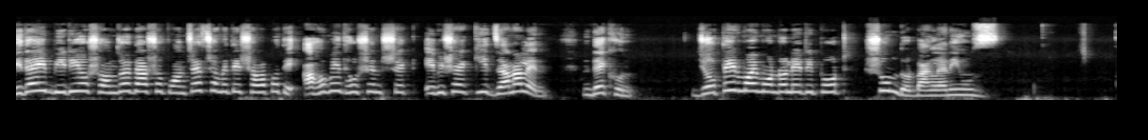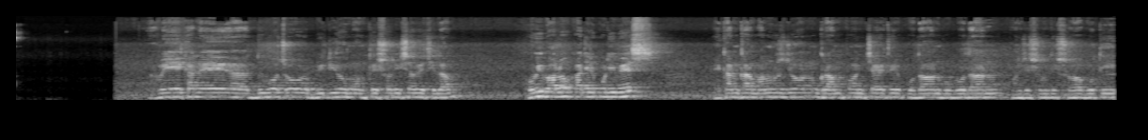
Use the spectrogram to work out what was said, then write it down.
বিদায়ী বিডিও সঞ্জয় দাস ও পঞ্চায়েত সমিতির সভাপতি আহমেদ হোসেন শেখ এ বিষয়ে কি জানালেন? দেখুন। জ্যোতির্ময় মণ্ডলের রিপোর্ট, সুন্দর বাংলা নিউজ। আমি এখানে দু বছর বিডিও মন্তেশ্বর হিসাবে ছিলাম। খুবই ভালো কাজের পরিবেশ। এখানকার মানুষজন, গ্রাম পঞ্চায়েতের প্রধান, উপপ্রধান, পঞ্চায়েত সমিতির সভাপতি,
